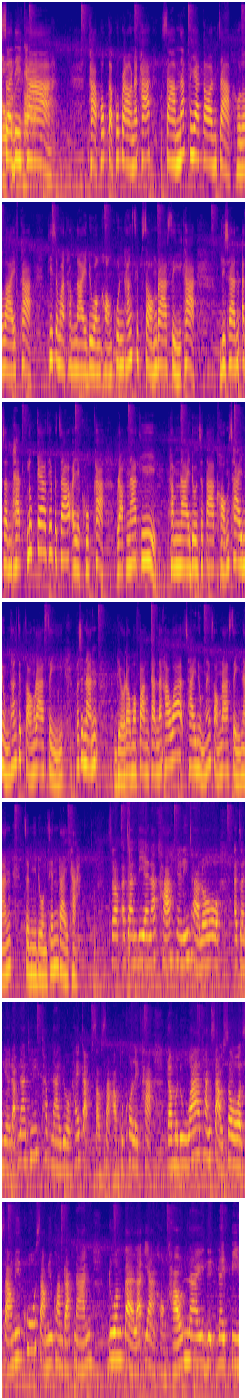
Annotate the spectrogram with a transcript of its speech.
สวัสดีค่ะ ค่ะพบกับพวกเรานะคะ 3 นักพยากรณ์จาก Hololive ค่ะ ที่จะมาทำนายดวงของคุณทั้ง 12 ราศีค่ะ ดิฉันอาจารย์แพทย์ลูกแก้วเทพเจ้าอายคุปต์ค่ะ รับหน้าที่ทำนายดวงชะตาของชายหนุ่มทั้ง 12 ราศีเพราะฉะนั้นเดี๋ยวเรามาฟังกันนะคะว่าชายหนุ่มทั้ง2ราศีนั้นจะมีดวงเช่นไรค่ะำหรับอาจารย์เดียนะคะเฮลิงทาโร่อาจารย์เดียรับหน้าที่ทำนายดวงให้กับสาวๆ ทุกคนเลยค่ะ เรามาดูว่าทั้งสาวโสด สาวมีคู่ สาวมีความรักนั้น ดวงแต่ละอย่างของเขาในในปี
